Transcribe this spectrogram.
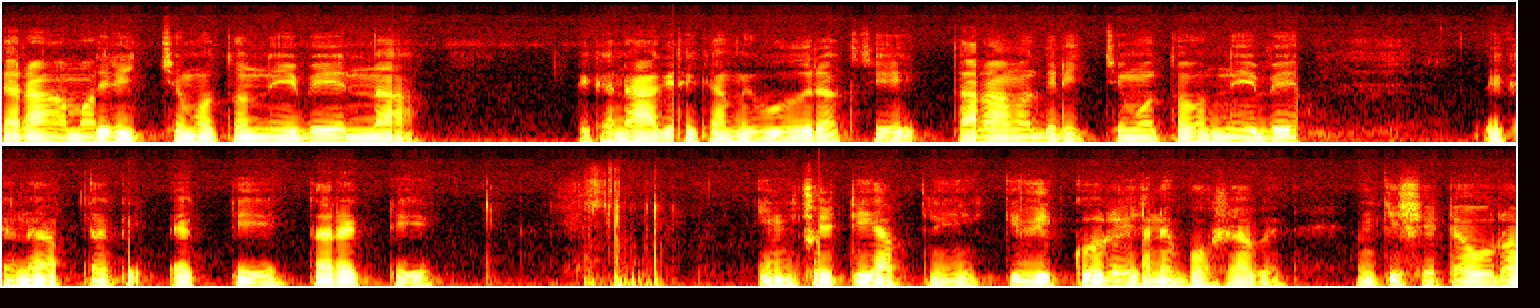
তারা আমাদের ইচ্ছে মতো নেবে না। এখানে আগে থেকে আমি বলে রাখছি, তারা আমাদের ইচ্ছে মতো নেবে। এখানে আপনাকে একটি, তার একটি সেটি আপনি ক্লিক করে এখানে বসাবেন। এমনকি সেটা ওরা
